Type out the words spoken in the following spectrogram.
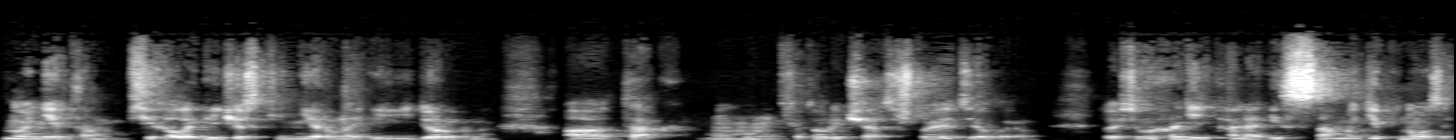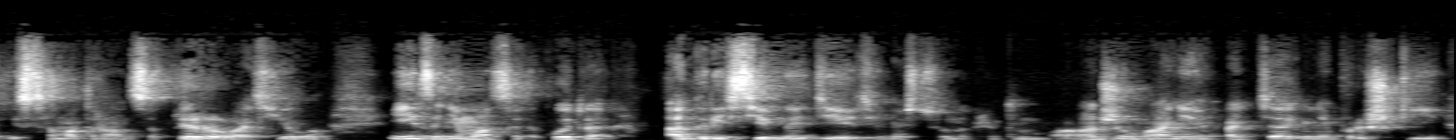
но не там психологически, нервно и, и дерганно, а так, который час, что я делаю? То есть выходить а из самогипноза, из самотранса, прерывать его и заниматься какой-то агрессивной деятельностью, например, там, отжимания, подтягивания, прыжки,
